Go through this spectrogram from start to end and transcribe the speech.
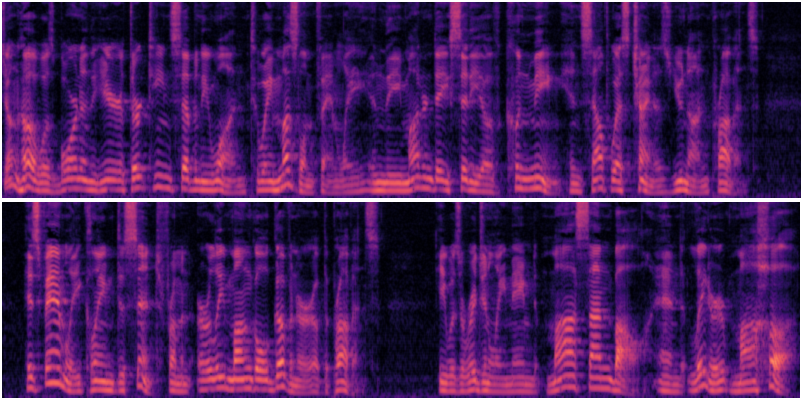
Zheng He was born in the year 1371 to a Muslim family in the modern day city of Kunming in southwest China's Yunnan province. His family claimed descent from an early Mongol governor of the province. He was originally named Ma Sanbao and later Ma He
